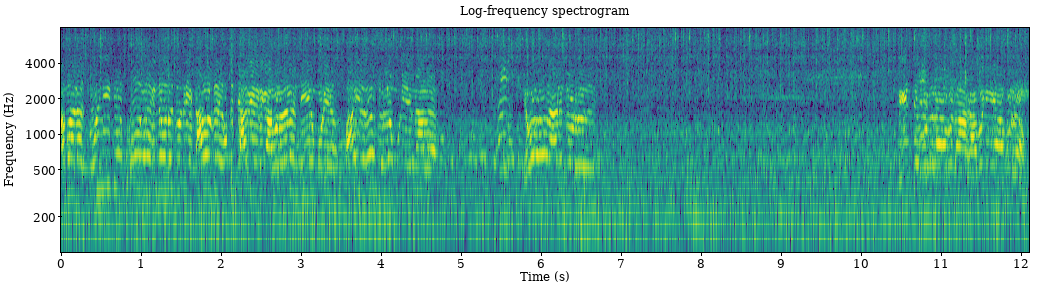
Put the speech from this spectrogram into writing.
ஆமா நான் சொல்லிட்டே போறேன் இன்னொன்னு சொல்றீங்க காவல்துறை விட்டு சாவி எடுங்க அவ்வளவுதான் செய்ய முடியும். வாயில தான் சொல்ல முடியும் என்னால. எவ்வளவு நாடு சொல்றது? மீண்டும் முதலாவதாக அவனியாபுரம்.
